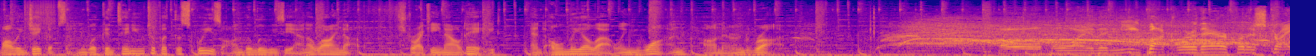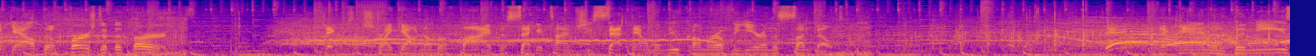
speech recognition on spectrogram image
Molly Jacobson would continue to put the squeeze on the Louisiana lineup, striking out eight and only allowing one unearned run. Boy, the knee buckler there for the strikeout, the first of the third. Jacobson strikeout number five, the second time she sat down the newcomer of the year in the Sun Belt. And again, the knees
